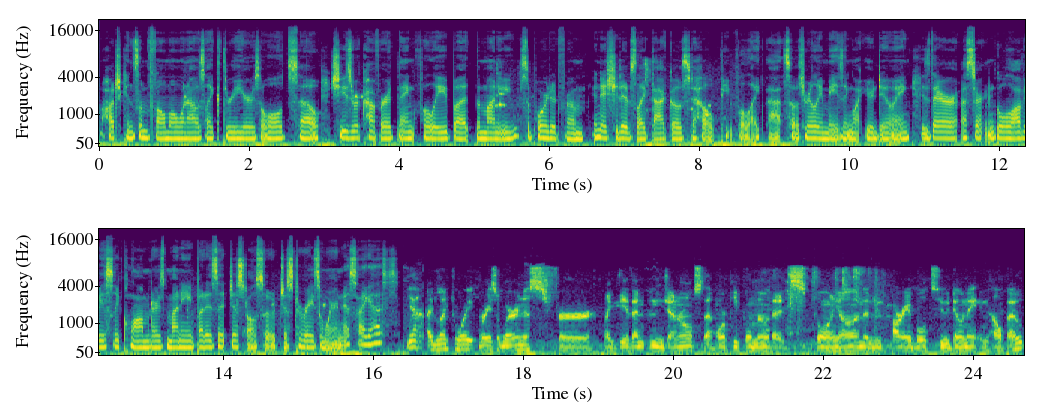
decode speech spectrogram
Hodgkin's lymphoma when I was like three years old, so she's recovered, thankfully. But the money supported from initiatives like that goes to help people like that. So it's really amazing what you're doing. Is there a certain goal? Obviously, kilometers, money, but is it just also just to raise awareness, I guess? Yeah, I'd like to raise awareness for like the event in general so that more people know that it's going on and are able to donate and help out.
